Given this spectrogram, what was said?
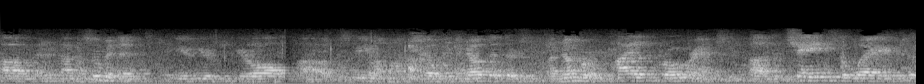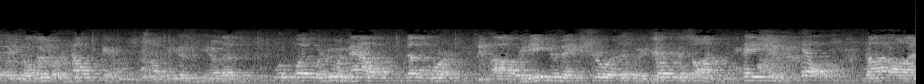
uh, and I'm assuming that you, you're you're all uh, up to speed on, the bill. You know that there's a number of pilot programs uh, to change the way that we deliver health care uh, because you know the, what we're doing now doesn't work. Uh, we need to make sure that we focus on patient health, not on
